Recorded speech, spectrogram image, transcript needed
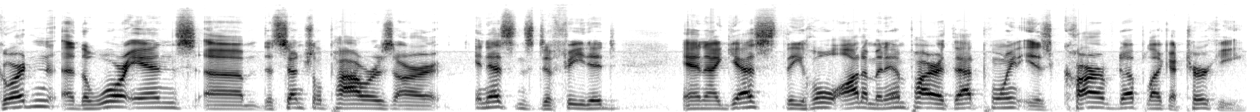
Gordon, uh, the war ends. Um, the Central Powers are, in essence, defeated. And I guess the whole Ottoman Empire at that point is carved up like a turkey.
